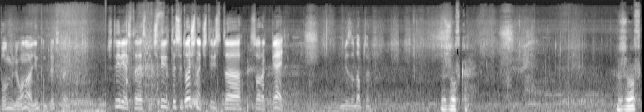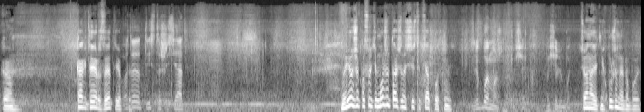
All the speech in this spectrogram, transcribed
полмиллиона один комплект стоит. 400, если 4, если точно, 445 без адаптеров. Жестко. Жестко. Как ДРЗ, Вот ёпта. это 360. Ну ее же, по сути, можно также на 450 воткнуть. Любой может вообще. Вообще любой. Что она ведь не хуже, наверное, будет.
